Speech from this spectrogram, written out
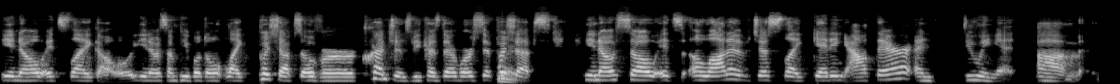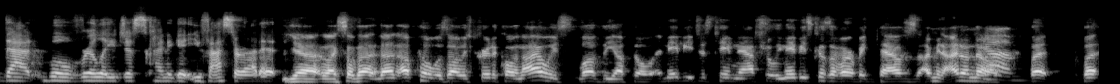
You know, it's like oh, you know, some people don't like push-ups over crunches because they're worse at push-ups. Right. You know, so it's a lot of just like getting out there and doing it um, that will really just kind of get you faster at it. Yeah, like so that that uphill was always critical, and I always loved the uphill. And maybe it just came naturally. Maybe it's because of our big calves. I mean, I don't know. Yeah. But but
